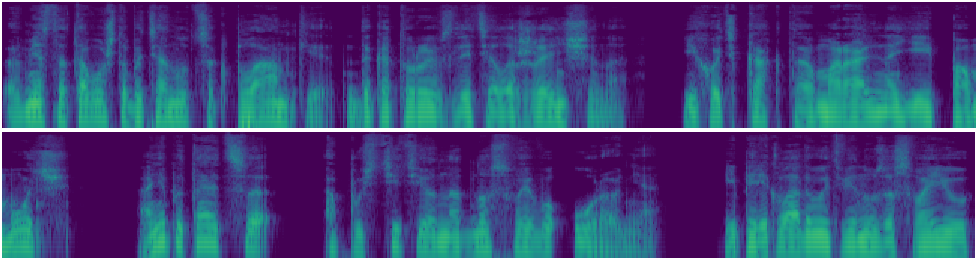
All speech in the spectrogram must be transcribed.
Вместо того, чтобы тянуться к планке, до которой взлетела женщина, и хоть как-то морально ей помочь, они пытаются опустить ее на дно своего уровня и перекладывают вину за свою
